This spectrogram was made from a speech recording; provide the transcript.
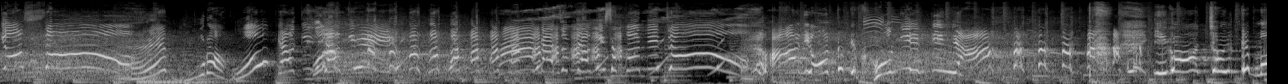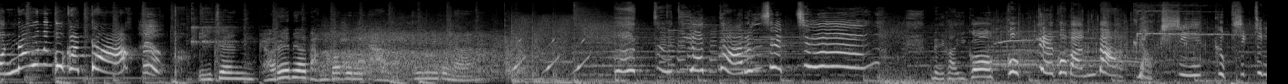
꼈어 에? 뭐라고? 여기 여기! 아, 나 좀 여기서 꺼내줘! 아니 어떻게 거기에 끼냐? 이거 절대 못 나오는 것 같아! 이젠 별의별 방법으로 다 바꾸는구나. 내가 이거 꼭 깨고 만다! 역시 급식 중에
